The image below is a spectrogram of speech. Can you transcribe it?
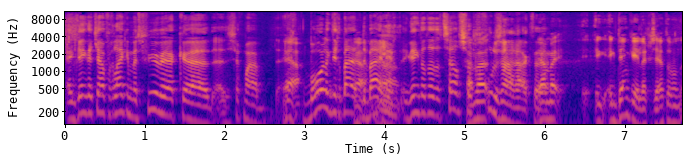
ja. Ik denk dat jouw vergelijking met vuurwerk, eh, zeg maar, behoorlijk dichtbij Ja. erbij Ja. ligt. Ik denk dat dat hetzelfde soort Ja, maar- gevoelens aanraakt. Ja, maar ik, ik denk eerlijk gezegd, want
